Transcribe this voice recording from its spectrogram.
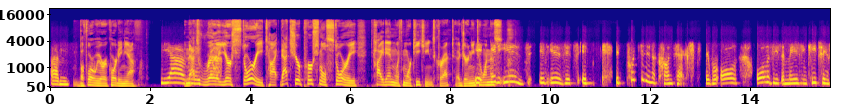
um, before we were recording. Yeah. Yeah, and right. that's really your story. Tie, that's your personal story tied in with more teachings. Correct? A journey to it, oneness. It is. It is. It's it. It puts it in a context. There were all all of these amazing teachings.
